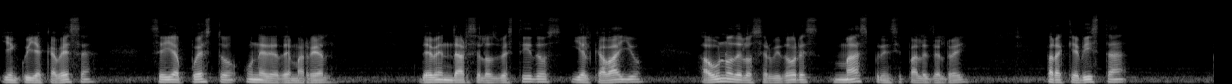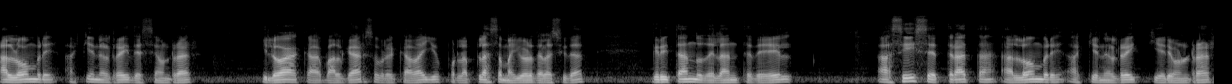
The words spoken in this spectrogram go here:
y en cuya cabeza se haya puesto una diadema real. Deben darse los vestidos y el caballo a uno de los servidores más principales del rey, para que vista al hombre a quien el rey desea honrar, y lo haga cabalgar sobre el caballo por la plaza mayor de la ciudad, gritando delante de él, Así se trata al hombre a quien el rey quiere honrar.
